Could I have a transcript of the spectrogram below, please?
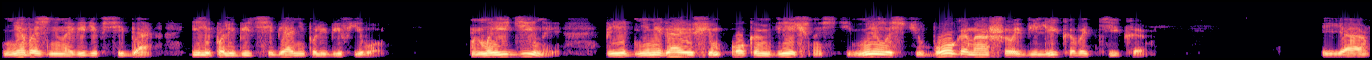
не возненавидев себя, или полюбить себя, не полюбив его. Мы едины перед немигающим оком вечности, милостью Бога нашего великого Тика. И я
